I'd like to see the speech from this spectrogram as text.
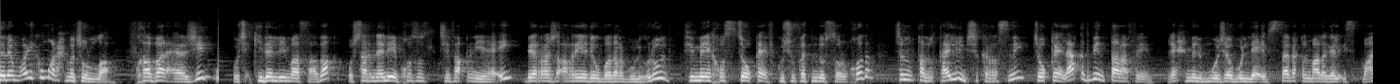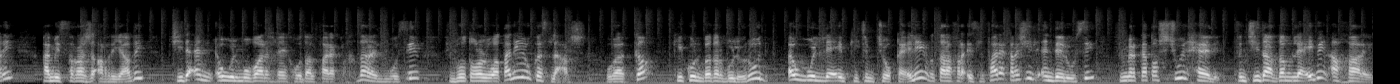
السلام عليكم ورحمة الله. في خبر عاجل وتأكيدا لما سبق وشرنا ليه بخصوص الاتفاق النهائي بين الرجاء الرياضي وبدر بولهرود فيما يخص التوقيع في كشوفات النصر الخضر تم قبل قليل بشكل رسمي توقيع العقد بين الطرفين. غيحمل بموجبه اللاعب السابق الملقا الإسباني قميص الرجاء الرياضي ابتداء من أول مباراة غيخوضها الفريق الأخضر هذا الموسم في البطولة الوطنية وكأس العرش. وهكا كيكون بدر بولهرود أول لاعب كيتم التوقيع عليه من طرف رئيس الفريق رشيد الأندلسي في الميركاتو الشتوي الحالي في انتظار ضم لاعبين آخرين.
